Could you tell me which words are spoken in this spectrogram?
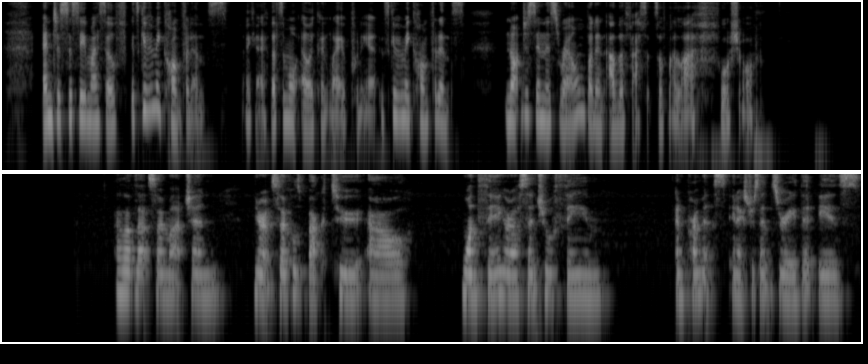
and just to see myself. It's given me confidence. Okay, that's a more eloquent way of putting it. It's given me confidence not just in this realm, but in other facets of my life for sure. I love that so much. And, you know, it circles back to our one thing or our central theme and premise in extrasensory that is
